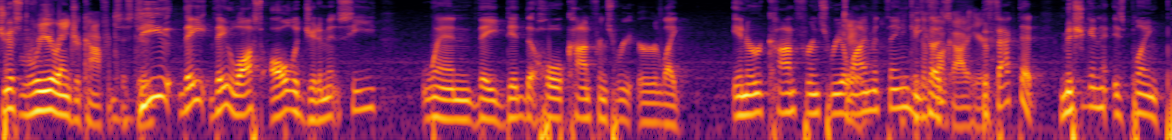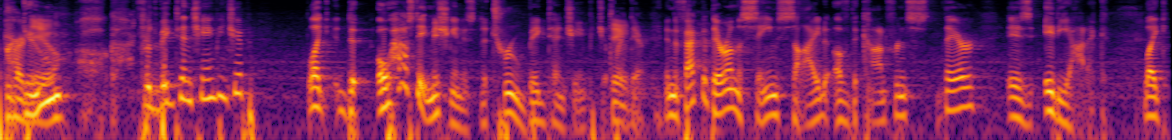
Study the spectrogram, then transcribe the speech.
just Rearrange your conferences, dude. de- they they lost all legitimacy when they did the whole conference re- or like inner conference realignment thing get the because here. the fact that Michigan is playing Purdue, Purdue. Oh god. for the Big Ten championship. Like the Ohio State, Michigan is the true Big Ten championship right there, and the fact that they're on the same side of the conference there is idiotic. Like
